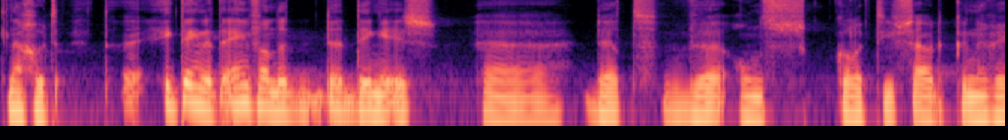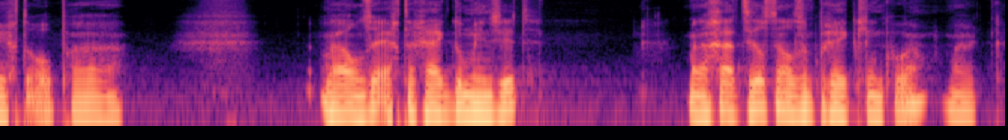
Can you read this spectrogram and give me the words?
Nou goed, ik denk dat een van de, dingen is eh, dat we ons collectief zouden kunnen richten op eh, waar onze echte rijkdom in zit. Maar dan gaat het heel snel als een preek klinken hoor, maar ik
